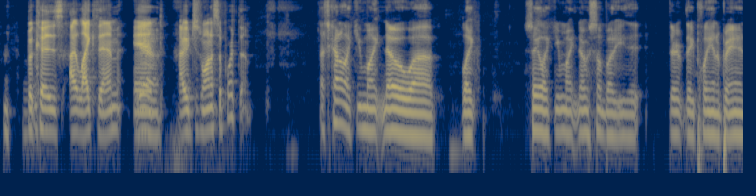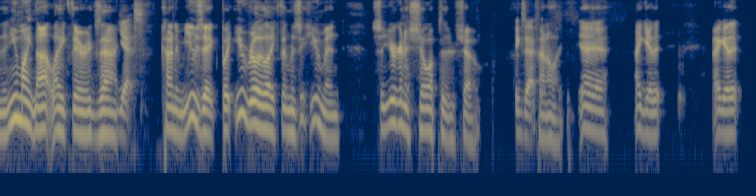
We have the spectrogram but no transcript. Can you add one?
because I like them and I just want to support them. That's kind of like you might know, uh, like, say, like you might know somebody that they they play in a band, and you might not like their exact Yes, kind of music, but you really like them as a human, so you're gonna show up to their show. exactly. Kind of like, yeah, yeah, I get it, I get it.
